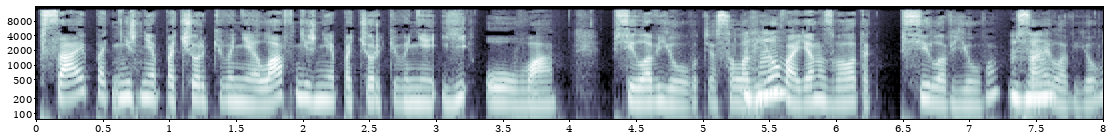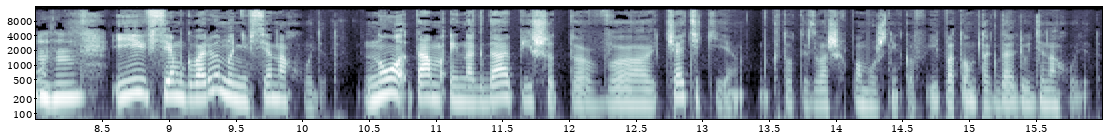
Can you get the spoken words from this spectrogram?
Psy, под, нижнее подчеркивание, love, нижнее подчеркивание, Иова. Псиловьева. Вот я Соловьева, uh-huh. а я назвала так Псиловьева, uh-huh. Psy Ловьева. Uh-huh. И всем говорю, но не все находят. Но там иногда пишут в чатике кто-то из ваших помощников, и потом тогда люди находят.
